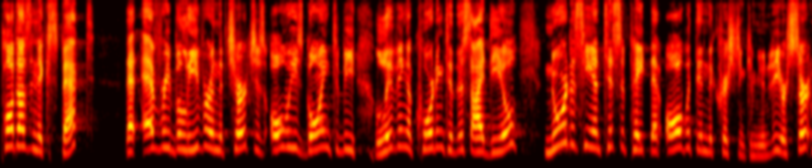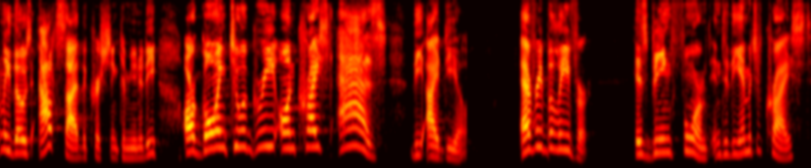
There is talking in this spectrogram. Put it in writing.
Paul doesn't expect that every believer in the church is always going to be living according to this ideal, nor does he anticipate that all within the Christian community, or certainly those outside the Christian community, are going to agree on Christ as the ideal. Every believer is being formed into the image of Christ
